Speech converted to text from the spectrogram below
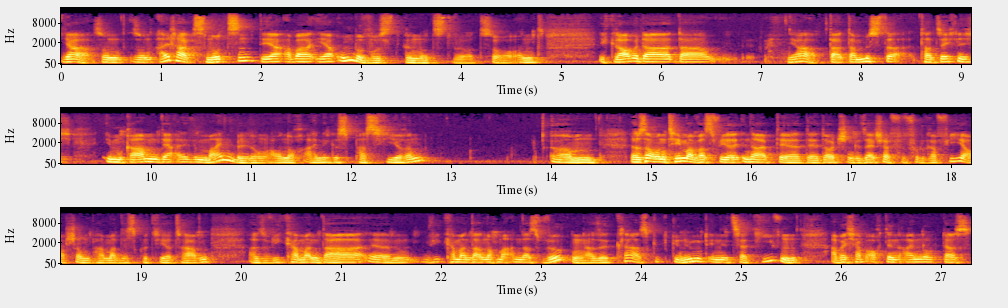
ja, so ein, so ein Alltagsnutzen, der aber eher unbewusst genutzt wird. So. Und ich glaube, da, da, ja, da, da müsste tatsächlich im Rahmen der Allgemeinbildung auch noch einiges passieren das ist auch ein Thema, was wir innerhalb der, der Deutschen Gesellschaft für Fotografie auch schon ein paar Mal diskutiert haben. Also wie kann man da, ähm, wie kann man da nochmal anders wirken? Also klar, es gibt genügend Initiativen, aber ich habe auch den Eindruck, dass,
